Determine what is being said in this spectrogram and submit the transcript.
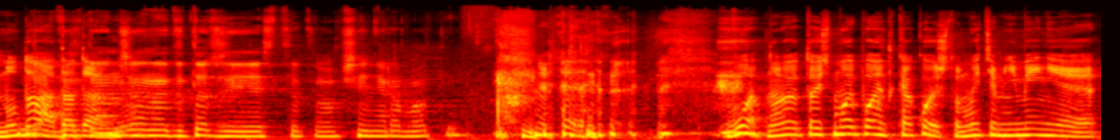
Ну да, да, да. Данжен ну... это тоже есть, это вообще не работает. Вот, ну то есть мой поинт какой, что мы тем не менее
